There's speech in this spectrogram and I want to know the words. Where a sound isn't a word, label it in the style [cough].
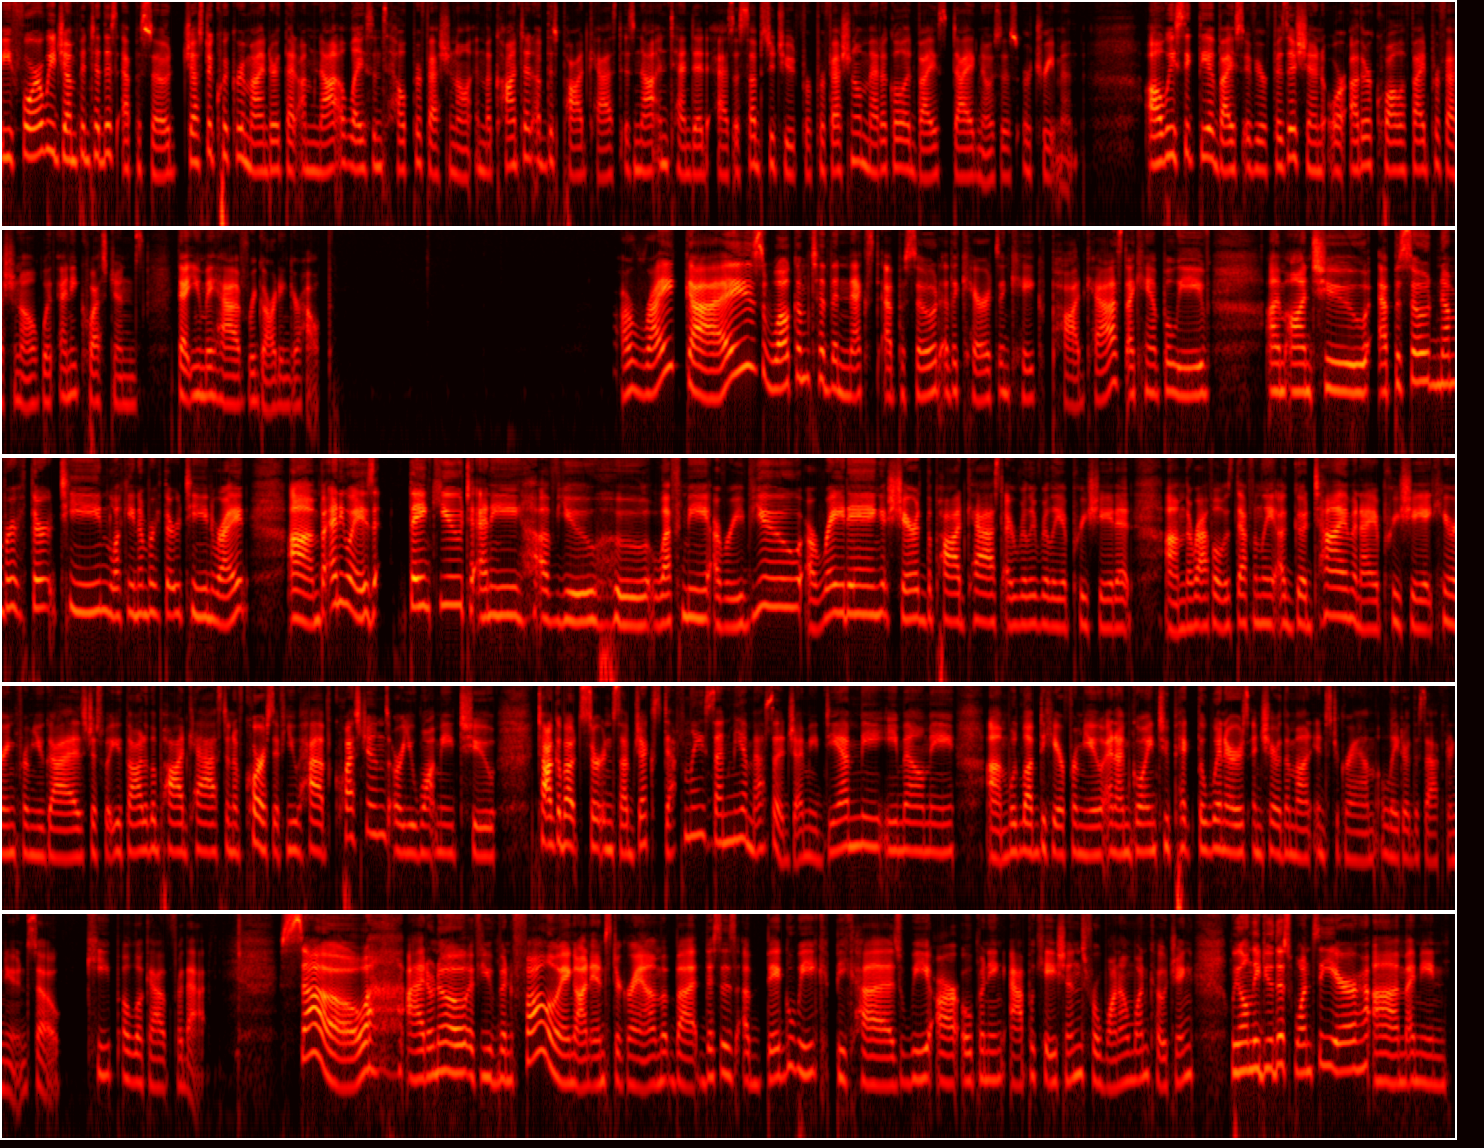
Before we jump into this episode, just a quick reminder that I'm not a licensed health professional and the content of this podcast is not intended as a substitute for professional medical advice, diagnosis, or treatment. Always seek the advice of your physician or other qualified professional with any questions that you may have regarding your health. All right, guys, welcome to the next episode of the Carrots and Cake podcast. I can't believe I'm on to episode number 13, lucky number 13, right? Um, but, anyways, thank you to any of you who left me a review, a rating, shared the podcast. I really, really appreciate it. Um, the raffle was definitely a good time, and I appreciate hearing from you guys just what you thought of the podcast. And of course, if you have questions or you want me to talk about certain subjects, definitely send me a message. I mean, DM me, email me. Um, would love to hear from you. And I'm going to pick the winners and share them on Instagram later this afternoon. So keep a lookout for that. So, I don't know if you've been following on Instagram, but this is a big week because we are opening applications for one on one coaching. We only do this once a year. Um, I mean,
